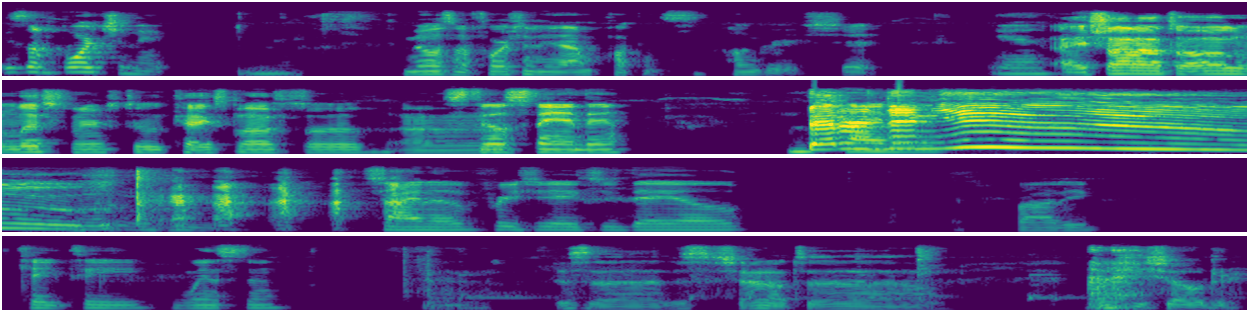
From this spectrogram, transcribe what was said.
It's unfortunate. You know what's unfortunate? I'm fucking hungry as shit. Yeah. Hey, shout out to all the listeners to Case Nostra. Um, Still standing. better China. than you. China, appreciate you, Dale. Body. KT, Winston. This uh, this shout out to uh, Monkey Shoulder.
